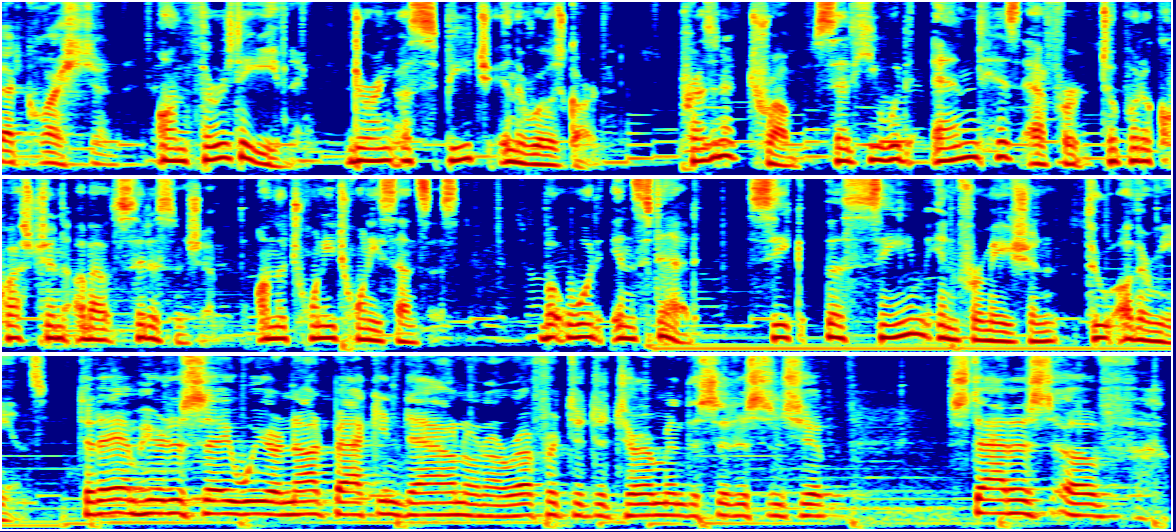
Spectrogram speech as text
that question. On Thursday evening, during a speech in the Rose Garden, President Trump said he would end his effort to put a question about citizenship on the 2020 census, but would instead seek the same information through other means. Today, I'm here to say we are not backing down on our effort to determine the citizenship status of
